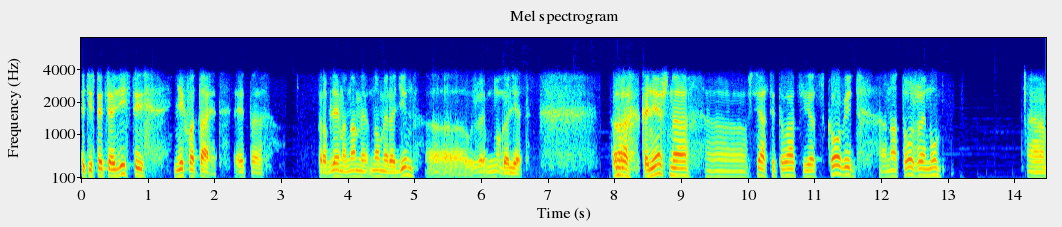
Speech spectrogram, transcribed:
эти специалисты не хватает. Это проблема номер, номер один э, уже много лет. Э, конечно, э, вся ситуация с COVID, она тоже, ну... Э,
